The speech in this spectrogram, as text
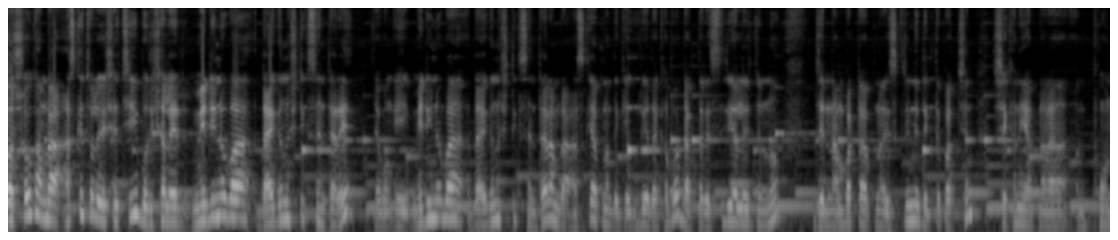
দর্শক, আমরা আজকে চলে এসেছি বরিশালের মেডিনোভা ডায়াগনস্টিক সেন্টারে এবং এই মেডিনোভা ডায়াগনস্টিক সেন্টার আমরা আজকে আপনাদেরকে ঘুরিয়ে দেখাবো ডাক্তারের সিরিয়ালের জন্য। যে নাম্বারটা আপনার স্ক্রিনে দেখতে পাচ্ছেন, সেখানেই আপনারা ফোন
